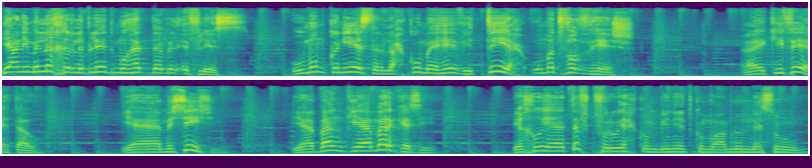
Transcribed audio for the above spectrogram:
يعني من الآخر البلاد مهدة بالإفلاس وممكن ياسر الحكومة هذه تطيح وما تفضهاش. أي كيفاه تو؟ يا مشيشي يا بنك يا مركزي. يا خويا تفتفروا يحكم بيناتكم وعملوا لنا سوم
